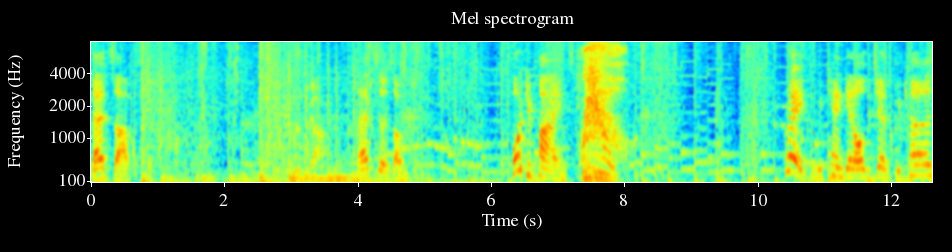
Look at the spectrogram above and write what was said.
that's up. That's uh, some porcupines. Wow. Great, we can't get all the gems because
